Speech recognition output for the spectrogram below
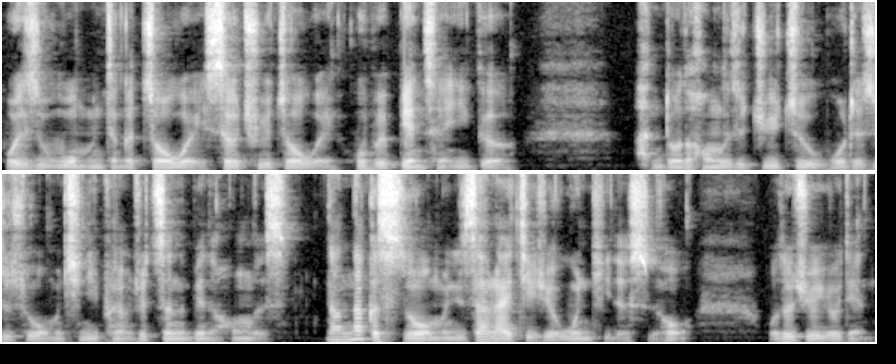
或者是我们整个周围社区周围会不会变成一个很多的 homeless 居住，或者是说我们亲戚朋友就真的变成 homeless。那那个时候我们再来解决问题的时候，我都觉得有点。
